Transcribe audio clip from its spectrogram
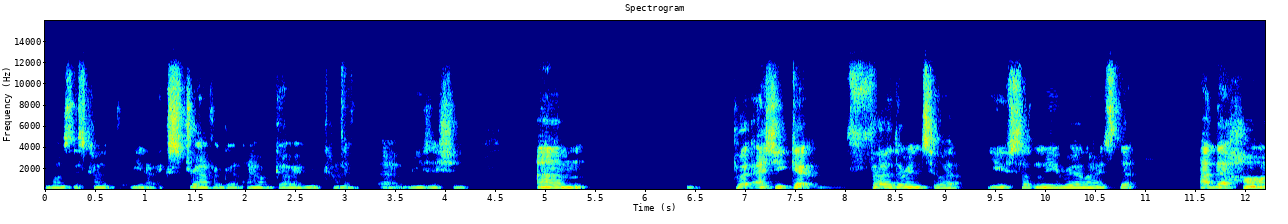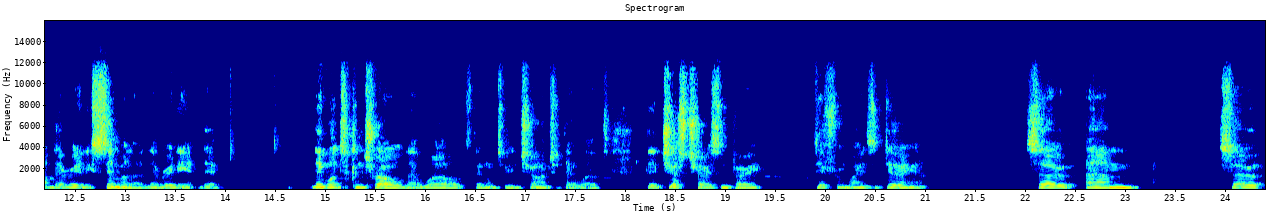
and one's this kind of, you know, extravagant, outgoing kind of uh, musician. Um, but as you get further into it, you suddenly realize that at their heart, they're really similar. They're really, they're, they want to control their world. They want to be in charge of their world. They've just chosen very different ways of doing it. So, um, so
